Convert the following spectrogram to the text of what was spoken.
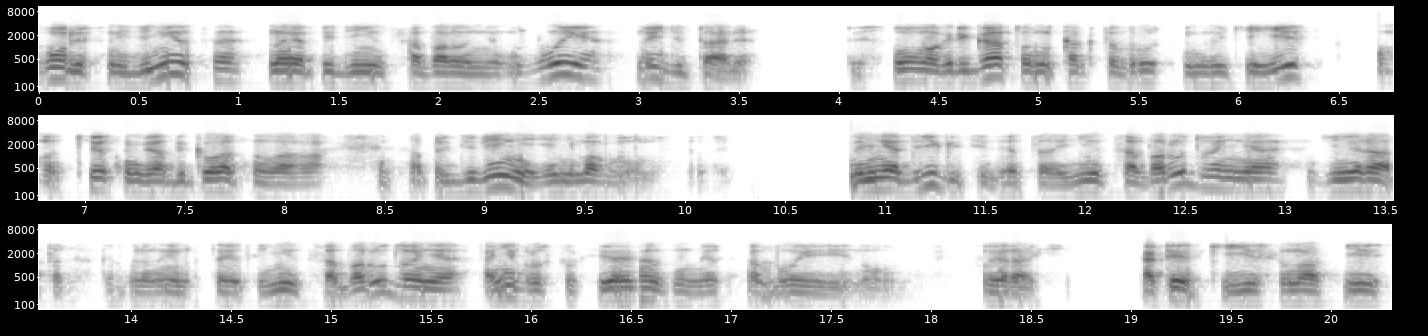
сборочная единица, на этой единице оборудования узлы, ну и детали. То есть слово агрегат, он как-то в русском языке есть, но, честно говоря, адекватного определения я не могу вам сказать. Для меня двигатель – это единица оборудования, генератор, который на нем стоит, единица оборудования, они просто связаны между собой ну, в иерархии. Опять-таки, если у нас есть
